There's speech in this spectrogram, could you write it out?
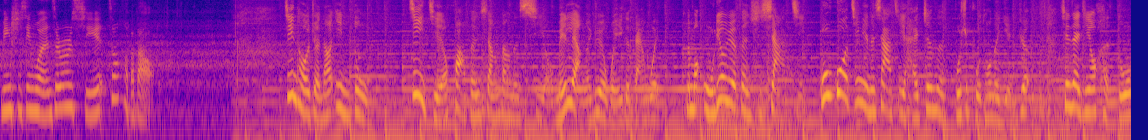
民事新闻曾若琪综合报道。镜头转到印度。季节划分相当的细哦，每两个月为一个单位。那么五六月份是夏季，不过今年的夏季还真的不是普通的炎热，现在已经有很多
